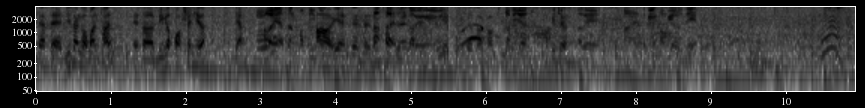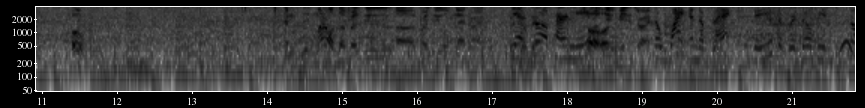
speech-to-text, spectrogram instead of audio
Just that this one got wonton. There's a bigger portion here. Yeah. Okay. Oh yeah, some coffee. Oh yes, there's a Ah, coffee. coffee. Just a coffee. Coffee just. Coffee just. Okay, my second coffee of the day. Mm. Oh, And mine was the Brazil, uh, Brazil blend, right? Yes, Brazil so apparently Oh. Brazil beans, right? the white and the black, they use the Brazil beans. So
